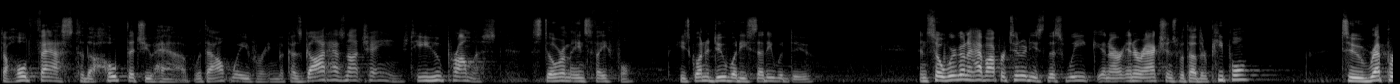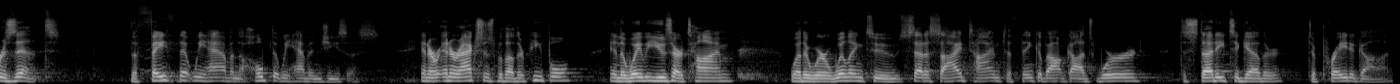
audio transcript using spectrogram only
to hold fast to the hope that you have without wavering because God has not changed. He who promised still remains faithful. He's going to do what he said he would do. And so we're going to have opportunities this week in our interactions with other people to represent the faith that we have and the hope that we have in Jesus, in our interactions with other people, in the way we use our time, whether we're willing to set aside time to think about God's Word, to study together, to pray to God.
